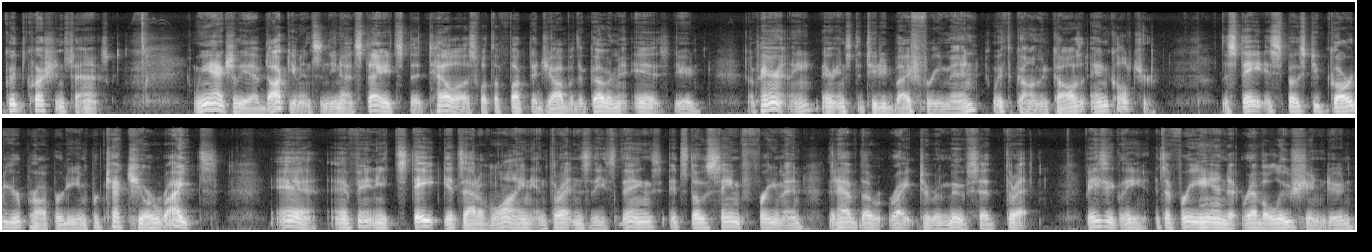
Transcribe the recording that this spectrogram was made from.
Good questions to ask. We actually have documents in the United States that tell us what the fuck the job of the government is, dude. Apparently, they're instituted by free men with common cause and culture. The state is supposed to guard your property and protect your rights. Yeah, if any state gets out of line and threatens these things, it's those same freemen that have the right to remove said threat. Basically, it's a free hand at revolution, dude.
